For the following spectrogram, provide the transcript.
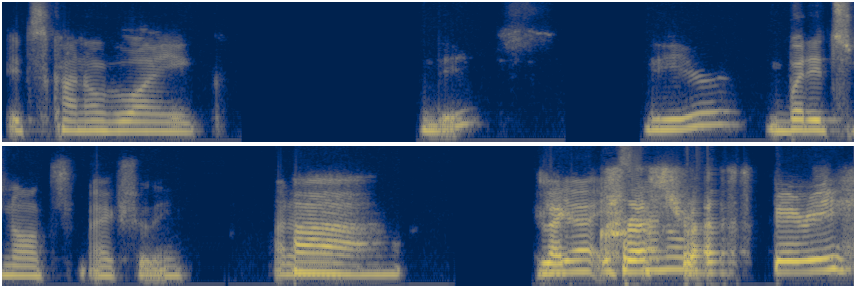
It's kind of like this here, but it's not actually. I don't ah, know. Like yeah, crushed kind of, raspberry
